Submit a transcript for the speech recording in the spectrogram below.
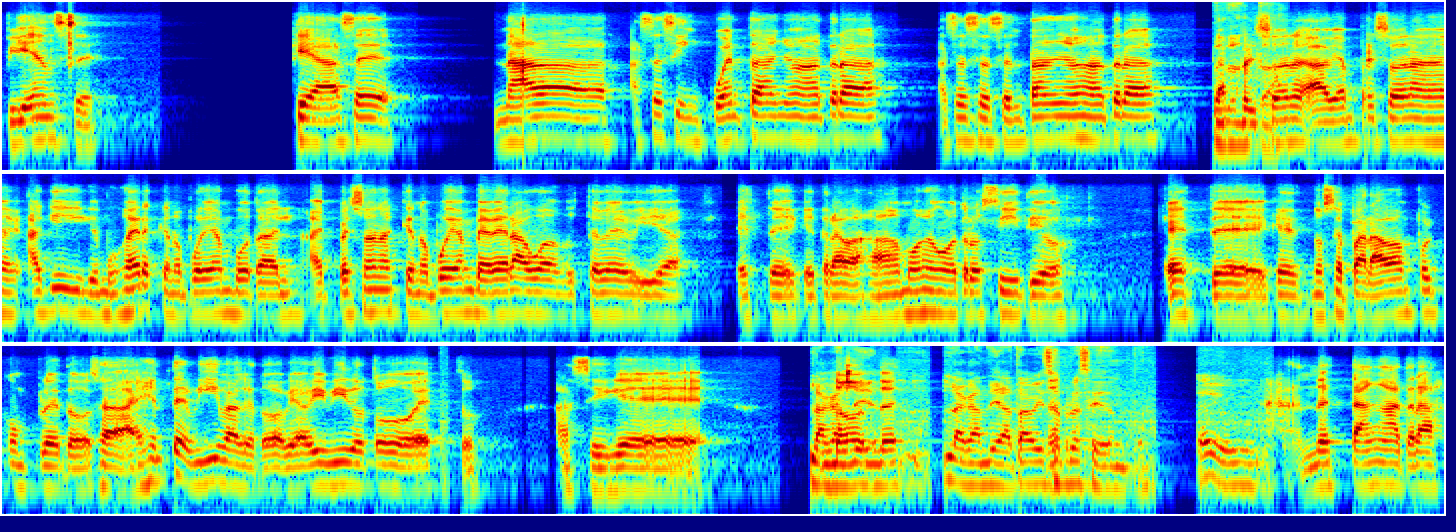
piense que hace nada, hace 50 años atrás, hace 60 años atrás, las 70. personas, habían personas aquí, mujeres que no podían votar, hay personas que no podían beber agua donde usted bebía, este, que trabajábamos en otros sitios, este, que nos separaban por completo. O sea, hay gente viva que todavía ha vivido todo esto. Así que La, No, candid- no es- la candidata a vicepresidenta. Uh. no están atrás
